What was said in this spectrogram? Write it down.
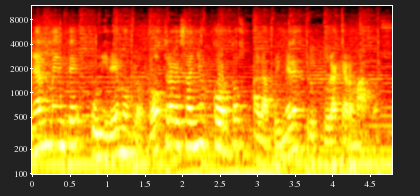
Finalmente uniremos los dos travesaños cortos a la primera estructura que armamos.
